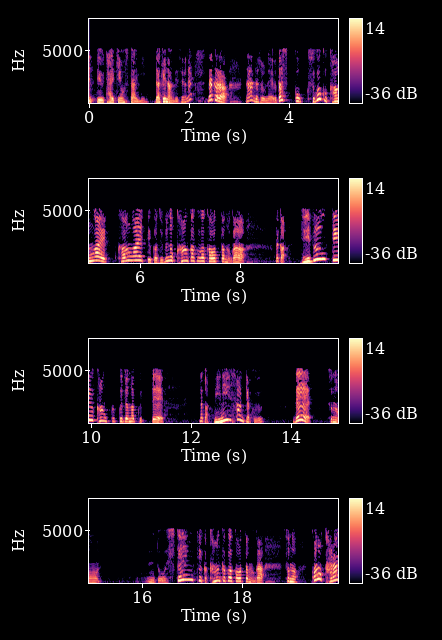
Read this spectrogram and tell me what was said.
るっていう体験をしたいだけなんですよね。だから、なんでしょうね。私、こう、すごく考え、考えっていうか自分の感覚が変わったのが、なんか自分っていう感覚じゃなくって、なんか二人三脚で、その、うんと、視点っていうか感覚が変わったのが、その、この体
